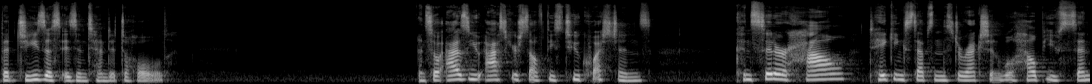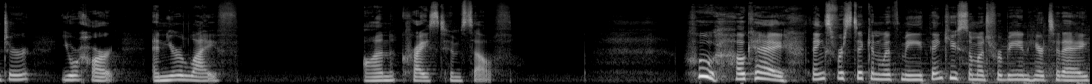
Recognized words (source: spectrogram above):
that Jesus is intended to hold. And so, as you ask yourself these two questions, Consider how taking steps in this direction will help you center your heart and your life on Christ Himself. Whew, okay. Thanks for sticking with me. Thank you so much for being here today.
